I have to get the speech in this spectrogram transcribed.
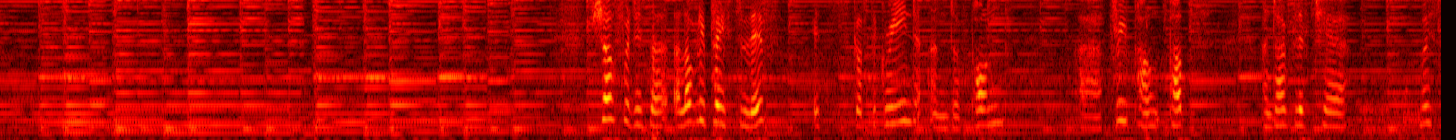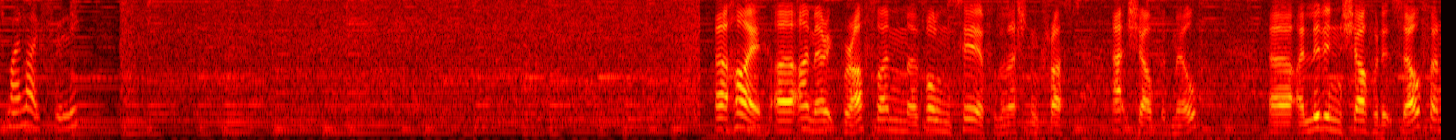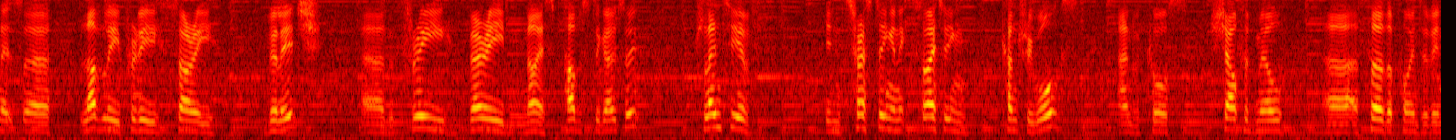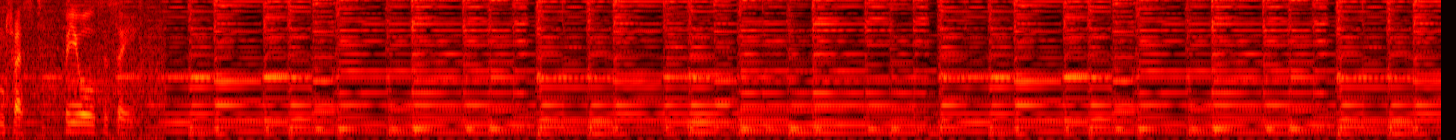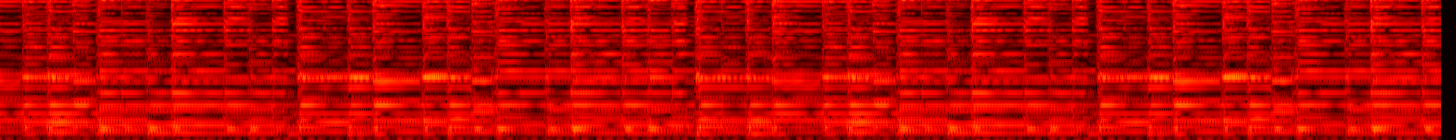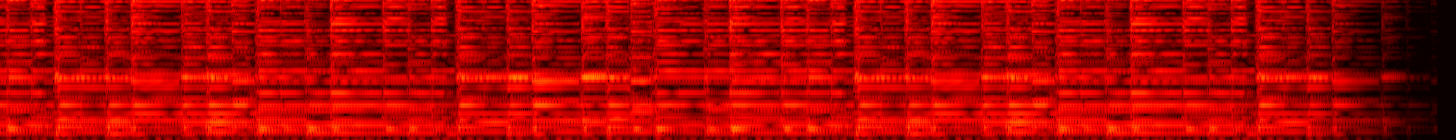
Shalford is a, a, lovely place to live. It's got the green and a pond, uh, three pubs, and I've lived here most of my life really. Uh, hi, uh, I'm Eric Bruff. I'm a volunteer for the National Trust at Shalford Mill. Uh, I live in Shalford itself and it's a lovely, pretty Surrey village. Uh, the three very nice pubs to go to plenty of interesting and exciting country walks and of course Shalford Mill, uh, a further point of interest for you all to see.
